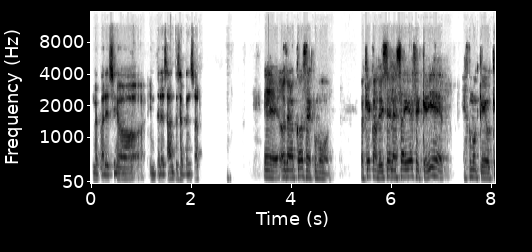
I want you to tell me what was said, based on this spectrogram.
me pareció interesante ese pensar. Eh, otra cosa es como, ok, cuando hice el ensayo ese que dije, es como que, ok,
